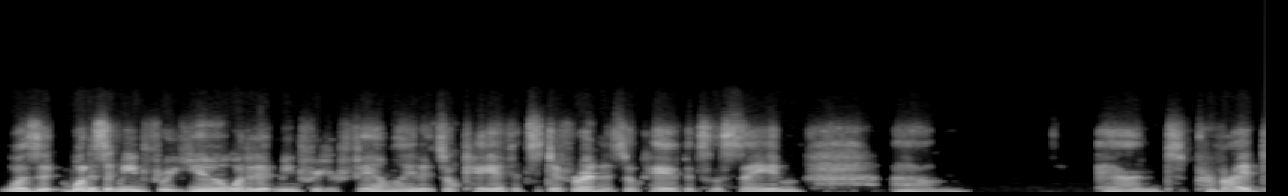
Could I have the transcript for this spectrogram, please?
was it what does it mean for you? What did it mean for your family? And it's okay if it's different. It's okay if it's the same. Um, and provide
